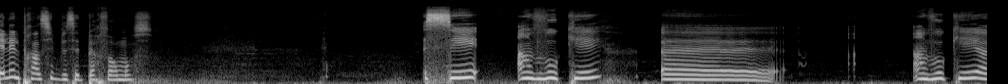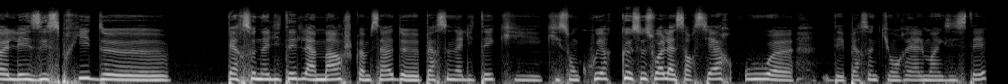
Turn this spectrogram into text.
Quel est le principe de cette performance? C'est invoquer invoquer les esprits de personnalités de la marche comme ça, de personnalités qui, sont queer, que ce soit la sorcière ou euh, des personnes qui ont réellement existé.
